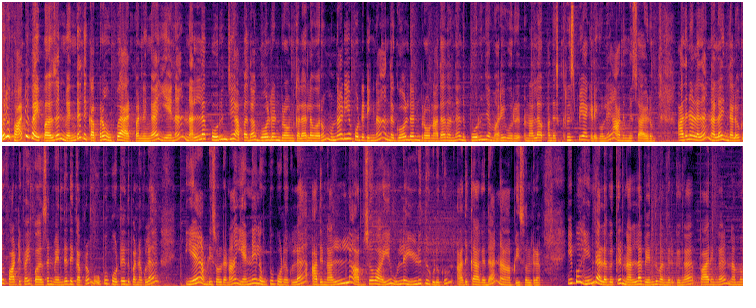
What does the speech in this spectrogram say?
ஒரு ஃபார்ட்டி ஃபைவ் பர்சன்ட் வெந்ததுக்கப்புறம் உப்பு ஆட் பண்ணுங்கள் ஏன்னா நல்லா பொரிஞ்சு அப்போ தான் கோல்டன் ப்ரௌன் கலரில் வரும். முன்னாடியே போட்டுட்டிங்கன்னா அந்த கோல்டன் ப்ரௌன் அதாவது வந்து அது பொரிஞ்ச மாதிரி ஒரு நல்லா அந்த கிறிஸ்பியாக கிடைக்கும் இல்லையா? அது மிஸ் ஆகிடும் அதனால தான் நல்லா இந்த அளவுக்கு ஃபார்ட்டி ஃபைவ் பர்சன்ட் வெந்ததுக்கப்புறம் உப்பு போட்டு இது பண்ணக்குள்ள ஏன் அப்படி சொல்கிறேன்னா எண்ணெயில் உப்பு போடக்குள்ளே அது நல்லா அப்சர்வ் ஆகி உள்ளே இழுத்து கொடுக்கும். அதுக்காக தான் நான் அப்படி சொல்கிறேன் இப்போது இந்த அளவுக்கு நல்லா வெந்து வந்திருக்குங்க. பாருங்கள் நம்ம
